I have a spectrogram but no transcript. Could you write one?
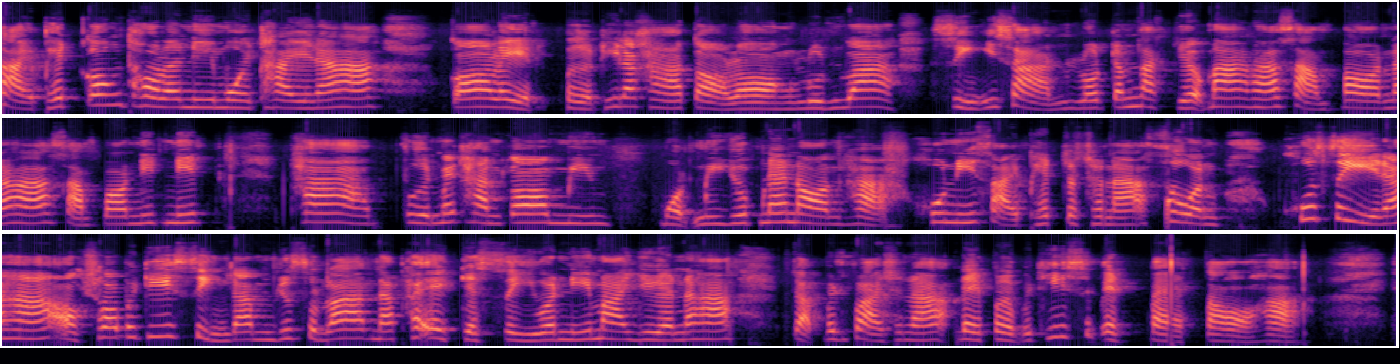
สายเพชรก้องธรณีมวยไทยนะคะก็เลทเปิดที่ราคาต่อรองลุ้นว่าสิงห์อีสานลดน้ำหนักเยอะมากนะคะสามปอนด์นะคะสามปอนด์นิดๆถ้าฟื้นไม่ทันก็มีหมดมียุบแน่นอนค่ะ คู่นี้สายเพชรจะชนะส่วนคู่สี่นะคะออกชอบไปที่สิงห์ดำยุทธสุราชนะพระเอกเจ็ดสีวันนี้มาเยือนนะคะ จะเป็นฝ่ายชนะเลทเปิดไปที่สิบเอ็ดแปดต่อค่ะเ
